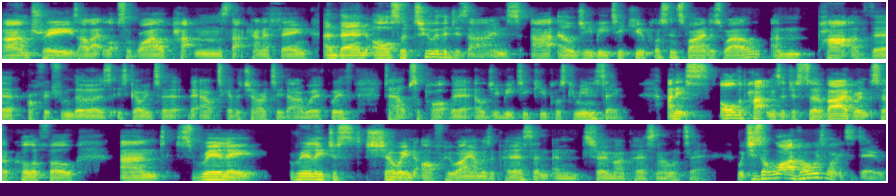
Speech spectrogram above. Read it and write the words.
palm trees. I like lots of wild patterns, that kind of thing. And then also two of the designs are LGBTQ plus inspired as well. And part of the profit from those is going to the Out Together charity that I work with to help support the LGBTQ plus community. And it's all the patterns are just so vibrant, so colourful, and it's really, really just showing off who I am as a person and showing my personality, which is what I've always wanted to do.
